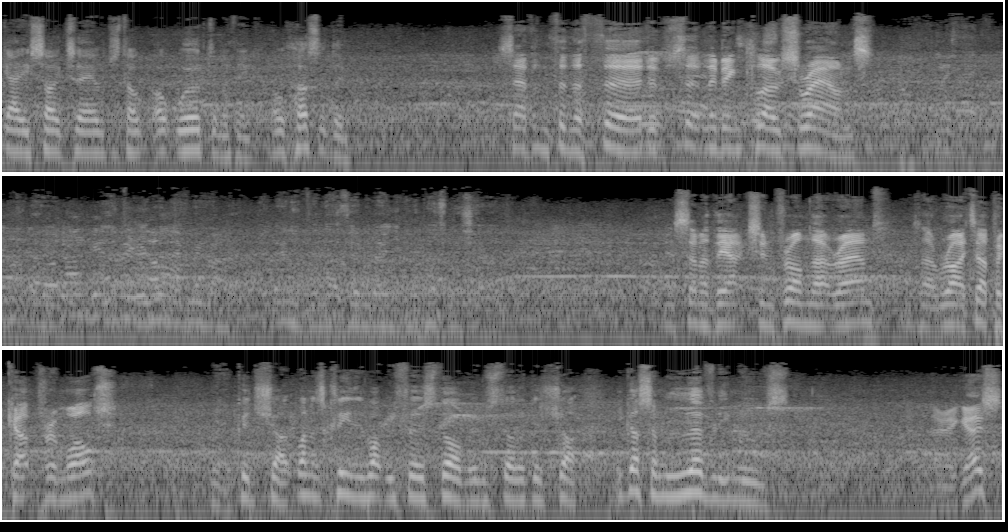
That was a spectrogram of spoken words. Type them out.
Gary Sykes there just out, outworked him, I think. Out hustled him. Seventh and the third have certainly been close rounds. Here's some of the action from that round. There's that right uppercut from Walsh. Yeah, good shot. One as clean as what we first thought, but it was still a good shot. He got some lovely moves. There he goes.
